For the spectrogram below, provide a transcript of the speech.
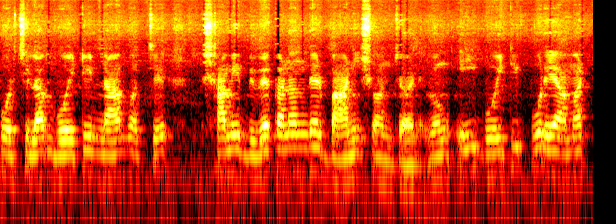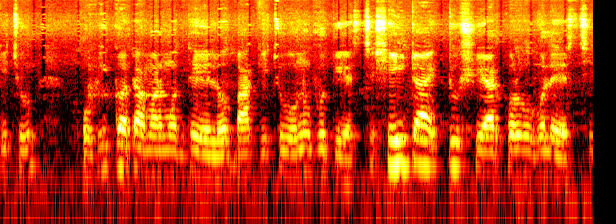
পড়ছিলাম। বইটির নাম হচ্ছে স্বামী বিবেকানন্দের বাণী সঞ্চয়ন এবং এই বইটি পড়ে আমার কিছু অভিজ্ঞতা আমার মধ্যে এলো বা কিছু অনুভূতি এসছে। সেইটা একটু শেয়ার করব বলে এসেছি।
